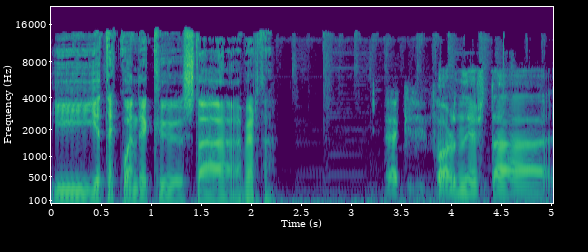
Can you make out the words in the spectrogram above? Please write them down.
e, e até quando é que está aberta? A Cachifórnia está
